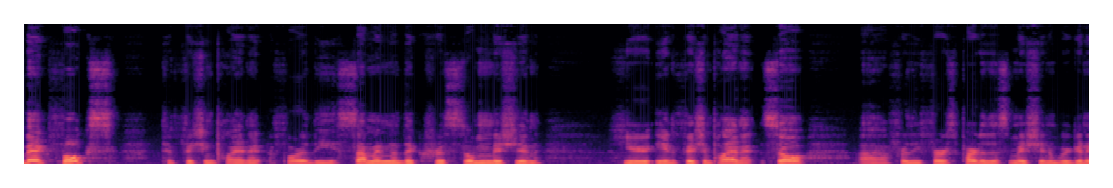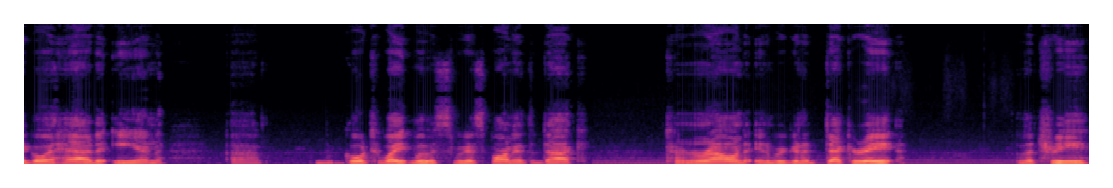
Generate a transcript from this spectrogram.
back, folks, to Fishing Planet for the Summon of the Crystal mission here in Fishing Planet. So, uh, for the first part of this mission, we're going to go ahead and uh, go to White Moose. We're going to spawn at the dock, turn around, and we're going to decorate the tree.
